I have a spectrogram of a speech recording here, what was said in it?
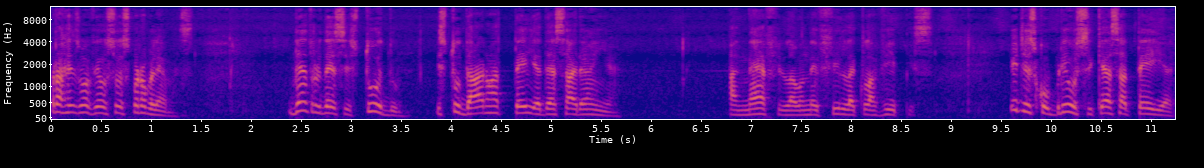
para resolver os seus problemas. Dentro desse estudo, estudaram a teia dessa aranha, a Néfila ou Nefila clavipes, e descobriu-se que essa teia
